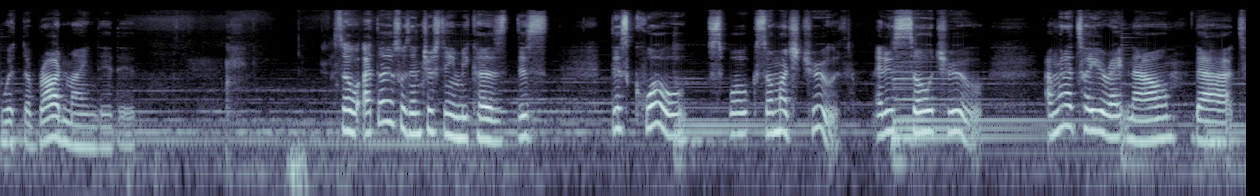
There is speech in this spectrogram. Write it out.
with the broad minded. So I thought this was interesting because this this quote spoke so much truth. It is so true. I'm going to tell you right now that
